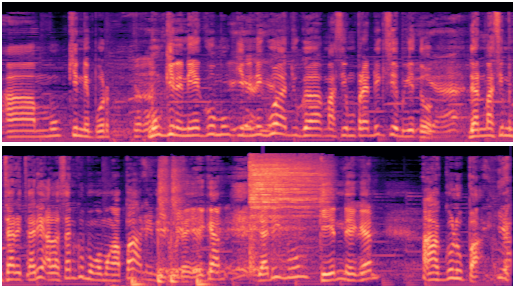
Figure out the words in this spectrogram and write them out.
uh, mungkin nih Pur mungkin ini ya gua mungkin ini gua juga masih memprediksi begitu Iya. dan masih mencari-cari alasan gua mau ngomong apa ini sebenarnya ya kan jadi mungkin ya kan ah gua lupa. Ya,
